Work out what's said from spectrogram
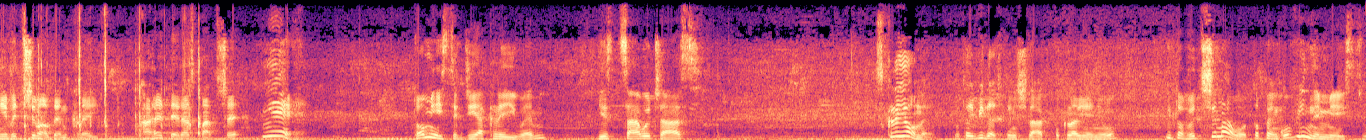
nie wytrzymał ten klej. Ale teraz patrzę, nie. To miejsce, gdzie ja kleiłem, jest cały czas sklejone. Tutaj widać ten ślad po klejeniu i to wytrzymało. To pękło w innym miejscu.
